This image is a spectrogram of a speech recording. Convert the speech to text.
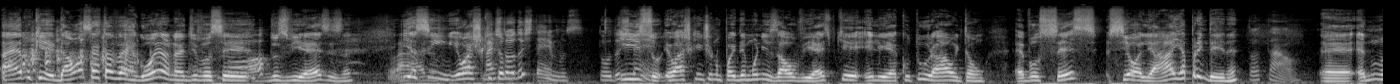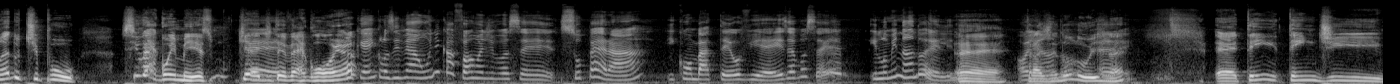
Ah, É porque dá uma certa vergonha, né, de você dos vieses, né? E Claro. assim, eu acho que Mas tam- todos temos. Todos isso, temos. eu acho que a gente não pode demonizar o viés porque ele é cultural, então é você se olhar e aprender, né? Total. É, é- não é do tipo se envergonhe mesmo, que é, É. de ter vergonha. Porque, inclusive, a única forma de você superar e combater o viés é você iluminando ele, né? É, Olhando, trazendo luz, é. né? É, tem, tem de.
